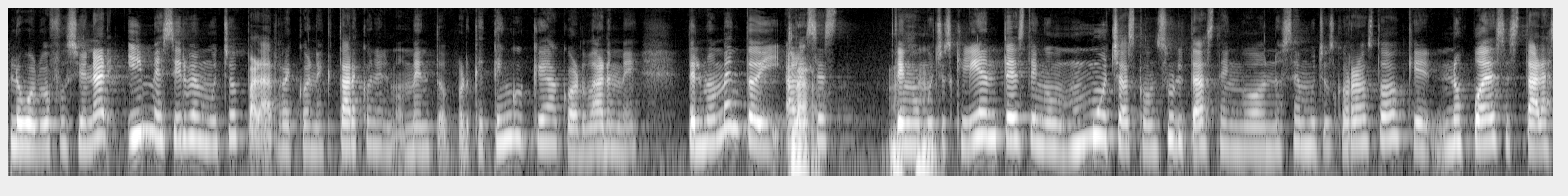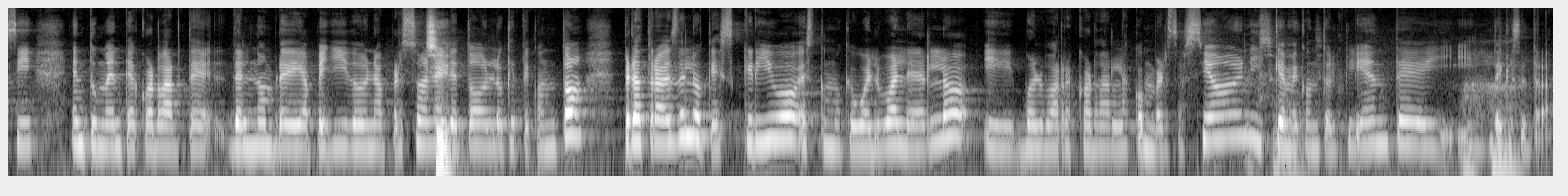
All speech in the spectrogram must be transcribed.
lo vuelvo a fusionar y me sirve mucho para reconectar con el momento porque tengo que acordarme del momento y a Claro. veces tengo muchos clientes, tengo muchas consultas, tengo, no sé, muchos correos, todo, que no puedes estar así en tu mente, acordarte del nombre y apellido de una persona Sí. y de todo lo que te contó, pero a través de lo que escribo es como que vuelvo a leerlo y vuelvo a recordar la conversación y qué me contó el cliente y, y de qué se trata.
